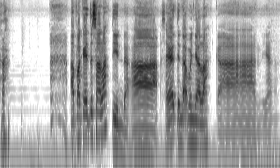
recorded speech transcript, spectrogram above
Apakah itu salah? Tidak. Saya tidak menyalahkan ya.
